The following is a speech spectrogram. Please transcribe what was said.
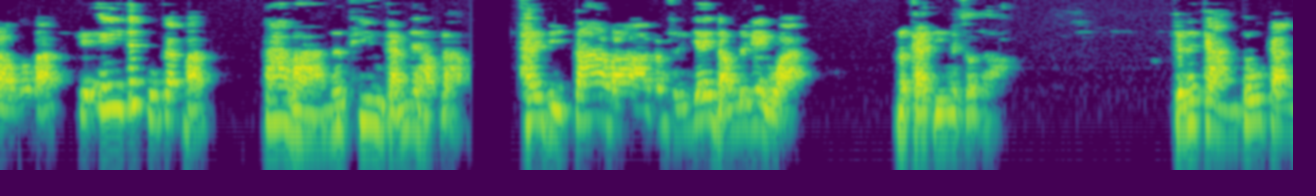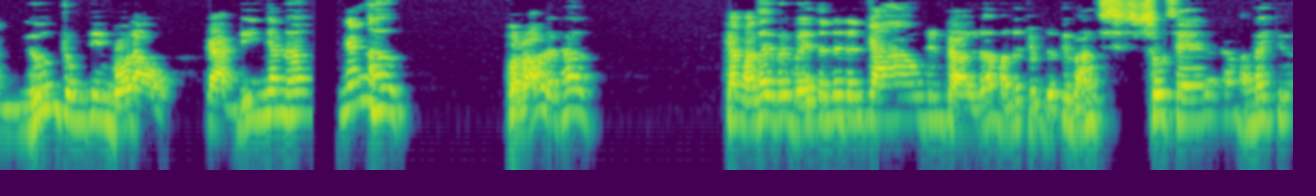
đầu của các bạn cái ý thức của các bạn, ta bà nó thiên cảnh để học đạo. Thay vì ta bà trong sự giấy động để gây họa, nó cải thiện cái chỗ đó cho nên càng tu càng hướng trung tim bộ đầu, càng đi nhanh hơn, ngắn hơn, và rõ rệt hơn. Các bạn thấy phải vệ tinh ở trên cao, trên trời đó mà nó chụp được cái bản số xe đó, các bạn thấy chưa?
